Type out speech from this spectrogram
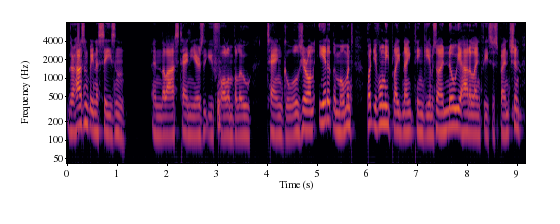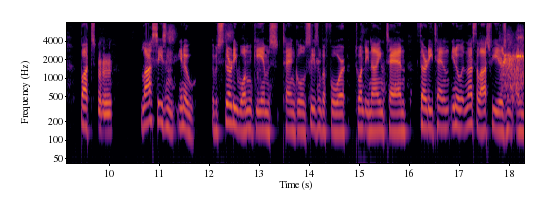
there hasn't been a season in the last 10 years that you've fallen below 10 goals. You're on 8 at the moment, but you've only played 19 games. Now, I know you had a lengthy suspension, but mm-hmm. last season, you know, it was 31 games, 10 goals. Season before, 29, 10, 30, 10. You know, and that's the last few years. And, and,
